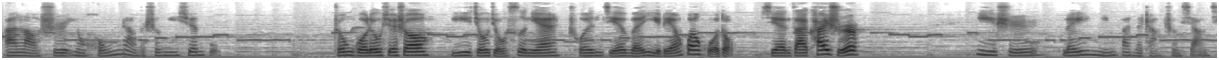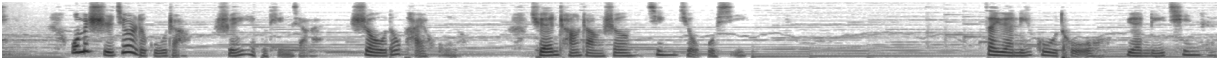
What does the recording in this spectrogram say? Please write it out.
安老师用洪亮的声音宣布：“中国留学生一九九四年春节文艺联欢活动现在开始。”一时雷鸣般的掌声响起，我们使劲的鼓掌，谁也不停下来，手都拍红了。全场掌声经久不息。在远离故土、远离亲人、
